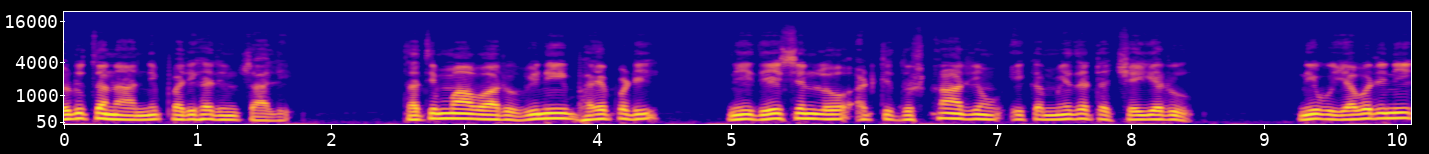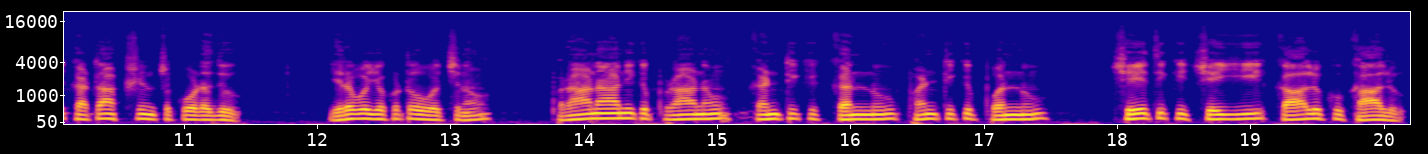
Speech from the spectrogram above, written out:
చెడుతనాన్ని పరిహరించాలి. తతిమ్మా వారు విని భయపడి నీ దేశంలో అట్టి దుష్కార్యం ఇక మీదట చెయ్యరు. నీవు ఎవరినీ కటాక్షించకూడదు. ఇరవై ఒకటో వచనం ప్రాణానికి ప్రాణం కంటికి కన్ను పంటికి పన్ను చేతికి చెయ్యి కాలుకు కాలు.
